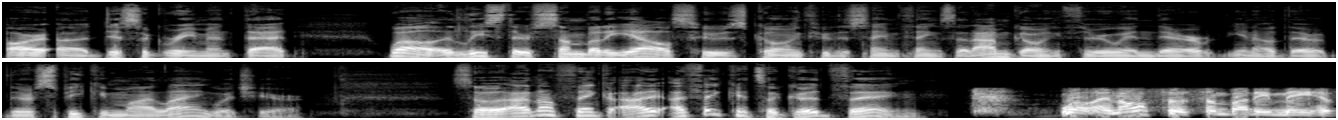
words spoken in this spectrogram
a a disagreement that well, at least there's somebody else who's going through the same things that I'm going through and they're, you know, they're they're speaking my language here. So I don't think I, I think it's a good thing. Well, and also somebody may have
